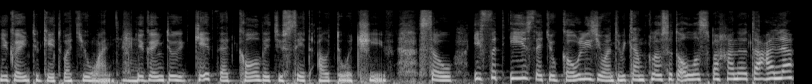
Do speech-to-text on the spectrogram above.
you're going to get what you want. Mm. You're going to get that goal that you set out to achieve. So, if it is that your goal is you want to become closer to Allah Subhanahu wa Taala,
